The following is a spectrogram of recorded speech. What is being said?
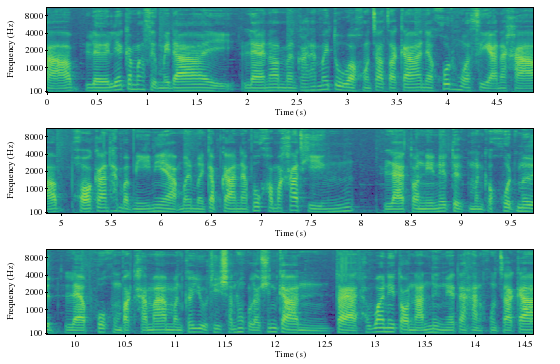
ครับ เลยเรียกกำลังเสริมไม่ได้ และนั่นมันก็ทำให้ตัวของจ่าจากาเนี่ยโคตรหัวเสียนะครับเพราะการทำแบบนี้เนี่ยมันเหมือนกับการนำพวกเขามาฆ่าทิ้ง และตอนนี้ในตึกมันก็โคตรมืด แล้วพวกของบักทามามันก็อยู่ที่ชั้น 6 แล้วเช่นกัน แต่ทว่าในตอนนั้นหนึ่งในทหารของจากา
